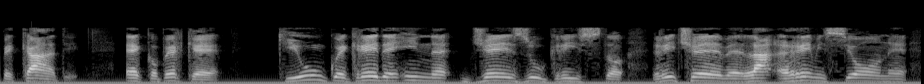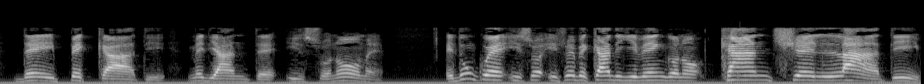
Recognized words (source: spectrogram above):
peccati. Ecco perché chiunque crede in Gesù Cristo riceve la remissione dei peccati mediante il suo nome. E dunque i, su- i suoi peccati gli vengono cancellati,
